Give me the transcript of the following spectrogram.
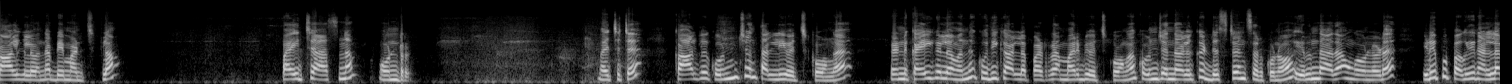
கால்களை வந்து அப்படியே மடிச்சுக்கலாம். பயிற்சி ஆசனம் ஒன்று. வச்சுட்டு கால்கள் கொஞ்சம் தள்ளி வச்சுக்கோங்க. ரெண்டு கைகளை வந்து குதிக்காலில் படுற மாதிரி வச்சுக்கோங்க. கொஞ்சம் அந்த அளவுக்கு டிஸ்டன்ஸ் இருக்கணும். இருந்தால் தான் உங்களோட இடுப்பு பகுதி நல்லா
